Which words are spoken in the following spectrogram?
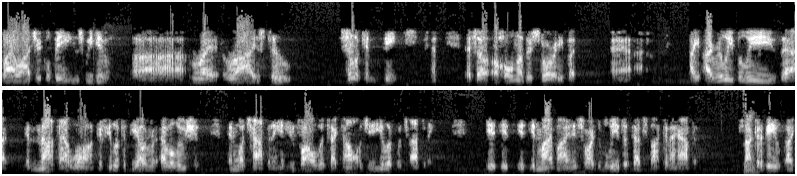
biological beings, we give uh, rise to silicon beings. It's a, a whole other story, but uh, I, I really believe that in not that long, if you look at the ev- evolution and what's happening, if you follow the technology and you look what's happening, it, it, it, in my mind, it's hard to believe that that's not going to happen. It's not going to be like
